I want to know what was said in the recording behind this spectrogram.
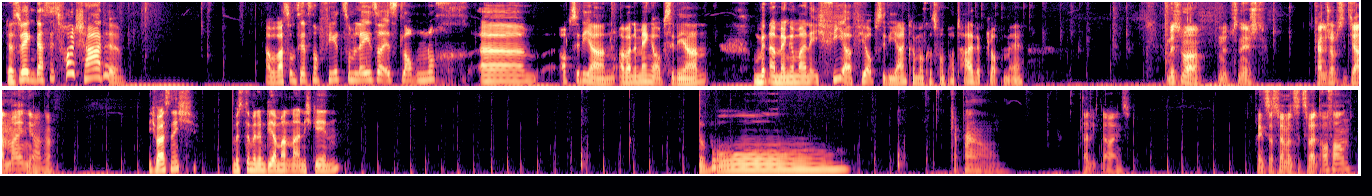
Deswegen, das ist voll schade. Aber was uns jetzt noch fehlt zum Laser ist, glaube ich, noch ähm, Obsidian. Aber eine Menge Obsidian. Und mit einer Menge meine ich vier. Vier Obsidian können wir kurz vom Portal wegkloppen, ey. Müssen wir. Nützt nicht. Kann ich Obsidian meinen? Ja, ne? Ich weiß nicht. Müsste mit dem Diamanten eigentlich gehen. So, Wo? Kapau. Da liegt noch eins. Bringst du das, wenn wir zu zweit draufhauen?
